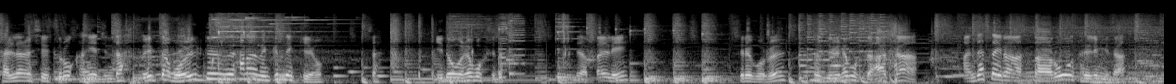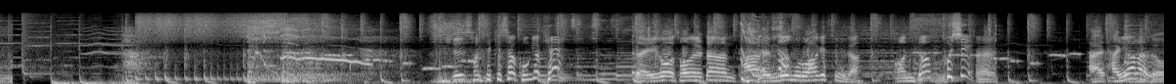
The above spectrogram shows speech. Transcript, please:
단련할수있도록 강해진다. 일단 월드 하나는 끝낼게요. 자 이동을 해봅시다. 자 빨리 드래곤을 저지를 해봅시다. 아자 앉았다 일어났다로 달립니다 를 선택해서 공격해 자 이거 저는 일단 다 랜덤으로 하겠습니다 언더 푸시 네. 아 당연하죠.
